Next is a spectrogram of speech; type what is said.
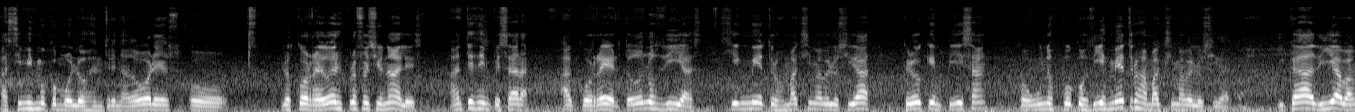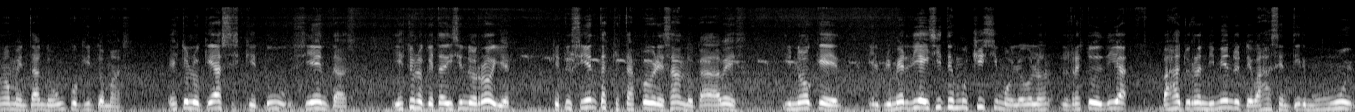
así mismo como los entrenadores o los corredores profesionales, antes de empezar a correr todos los días 100 metros máxima velocidad, creo que empiezan con unos pocos 10 metros a máxima velocidad. Y cada día van aumentando un poquito más. Esto lo que hace es que tú sientas, y esto es lo que está diciendo Roger, que tú sientas que estás progresando cada vez. Y no que el primer día hiciste muchísimo, luego el resto del día baja tu rendimiento y te vas a sentir muy,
